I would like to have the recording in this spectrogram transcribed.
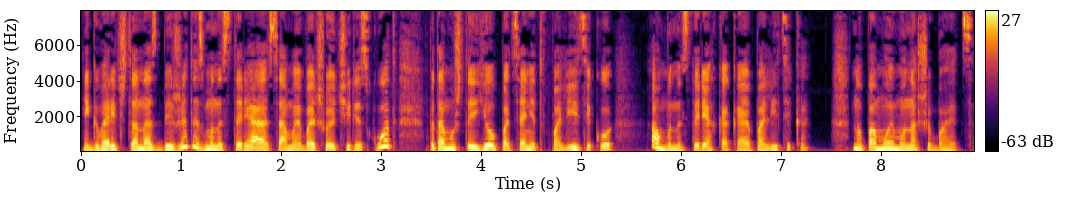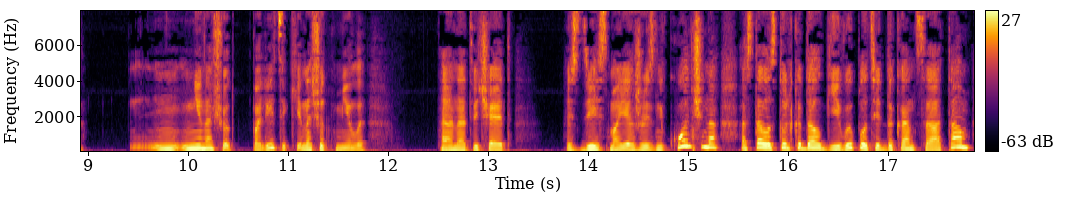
и говорит, что она сбежит из монастыря самое большое через год, потому что ее потянет в политику. А в монастырях какая политика? Но, по-моему, он ошибается. Не насчет политики, насчет Милы. Она отвечает, «Здесь моя жизнь кончена, осталось только долги выплатить до конца, а там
